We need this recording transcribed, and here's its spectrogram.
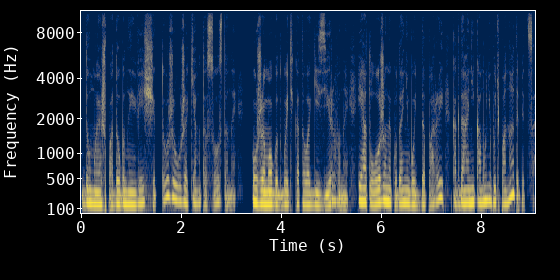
Думаешь, подобные вещи тоже уже кем-то созданы, уже могут быть каталогизированы и отложены куда-нибудь до поры, когда они кому-нибудь понадобятся?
